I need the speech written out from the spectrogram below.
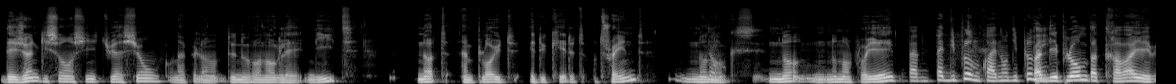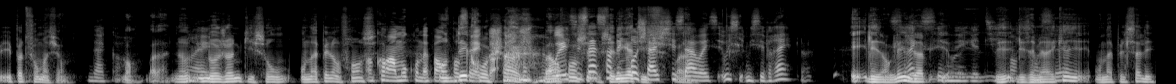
des jeunes qui sont en situation qu'on appelle de nouveau en anglais NEET, Not Employed, Educated or Trained, non, Donc, non, non, employés. Pas, de diplôme, quoi, non diplômé. Pas de diplôme, pas de travail et, pas de formation. D'accord. Bon, voilà. Nos, jeunes qui sont, on appelle en France. Encore un mot qu'on n'a pas en, en français. Décrochage. Bah, oui, c'est ça, c'est un décrochage, c'est ça, ouais. Oui, mais c'est vrai. Et les Anglais, les, les Américains, on appelle ça les,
